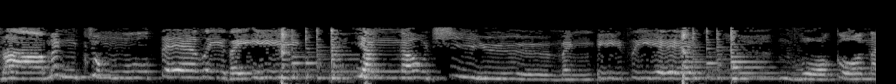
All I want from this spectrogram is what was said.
咱们中得罪的养傲气宇门贼，我哥那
